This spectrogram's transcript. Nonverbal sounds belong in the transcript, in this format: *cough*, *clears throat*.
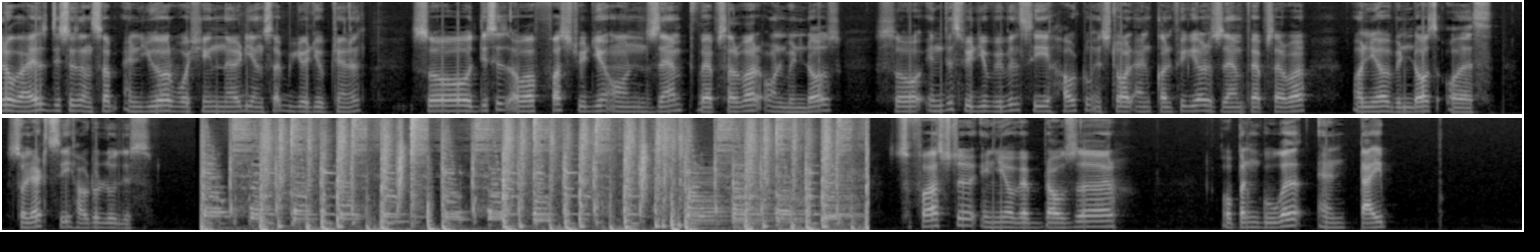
Hello guys, this is Ansab and you are watching Nerdy Ansab YouTube channel. So this is our first video on XAMPP web server on Windows. So in this video we will see how to install and configure XAMPP web server on your Windows OS. So let's see how to do this. So first uh, in your web browser open Google and type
